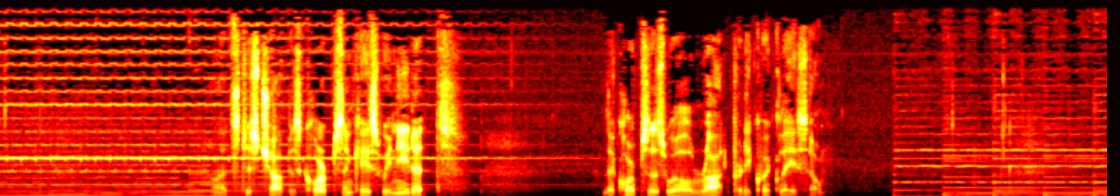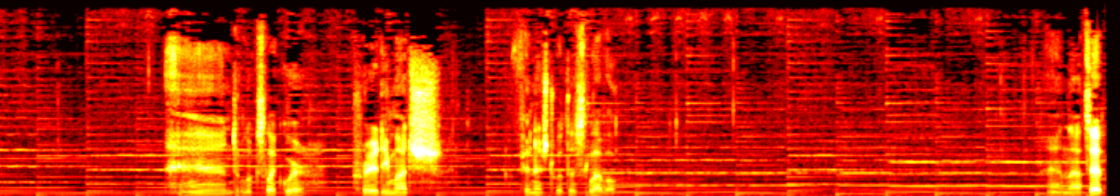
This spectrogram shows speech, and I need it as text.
Let's just chop his corpse in case we need it. The corpses will rot pretty quickly, so... And it looks like we're pretty much finished with this level. And that's it.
